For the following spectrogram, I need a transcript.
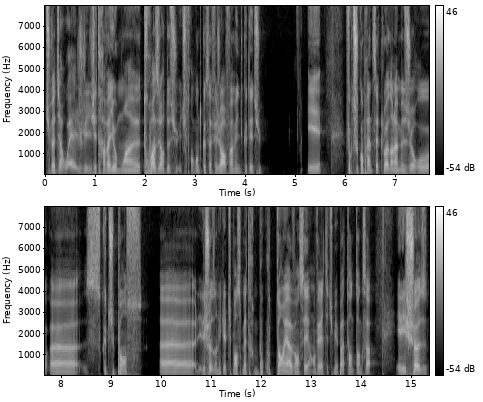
tu vas dire ouais, j'ai travaillé au moins 3 euh, heures dessus, et tu te rends compte que ça fait genre 20 minutes que tu es dessus. Et faut que tu comprennes cette loi dans la mesure où ce que tu penses euh, les choses dans lesquelles tu penses mettre beaucoup de temps et avancer, en vérité, tu mets pas tant de temps que ça. Et les choses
